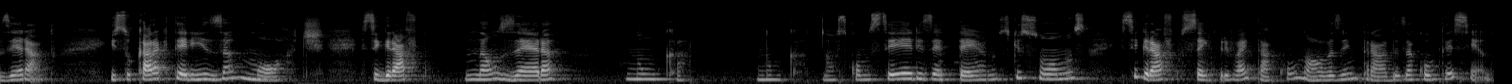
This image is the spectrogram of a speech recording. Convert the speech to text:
zerado. Isso caracteriza morte. Esse gráfico não zera nunca, nunca. Nós, como seres eternos que somos, esse gráfico sempre vai estar tá com novas entradas acontecendo.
